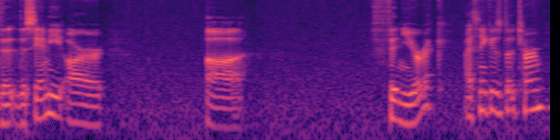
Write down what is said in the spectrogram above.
The the Sami are uh, Finno-Ugric I think is the term.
